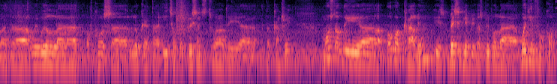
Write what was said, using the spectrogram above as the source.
but uh, we will, uh, of course, uh, look at each of the prisons throughout the, the country most of the uh, overcrowding is basically because people are waiting for court.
